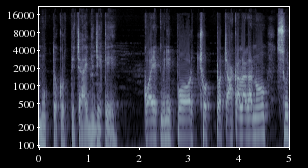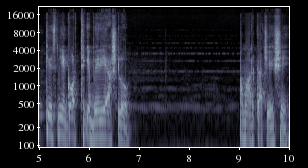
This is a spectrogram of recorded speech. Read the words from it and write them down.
মুক্ত করতে চায় নিজেকে। কয়েক মিনিট পর ছোট্ট চাকা লাগানো সুটকেস নিয়ে ঘর থেকে বেরিয়ে আসলো। আমার কাছে এসে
